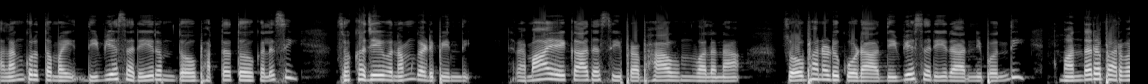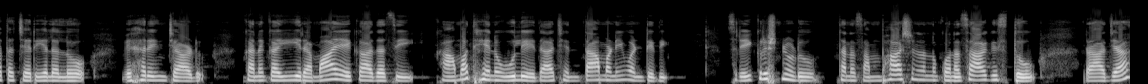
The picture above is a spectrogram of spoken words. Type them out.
అలంకృతమై దివ్య శరీరంతో భర్తతో కలిసి సుఖజీవనం గడిపింది. రమా ఏకాదశి ప్రభావం వలన శోభనుడు కూడా దివ్య శరీరాన్ని పొంది మందర పర్వత చర్యలలో విహరించాడు. కనుక ఈ రమా ఏకాదశి కామధేనువు లేదా చింతామణి వంటిది. శ్రీకృష్ణుడు తన సంభాషణను కొనసాగిస్తూ రాజా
